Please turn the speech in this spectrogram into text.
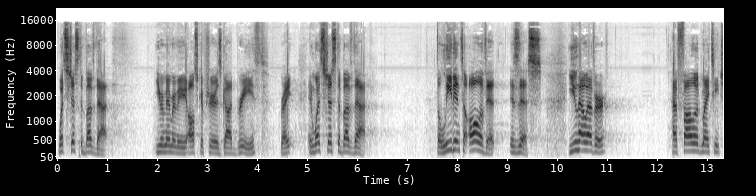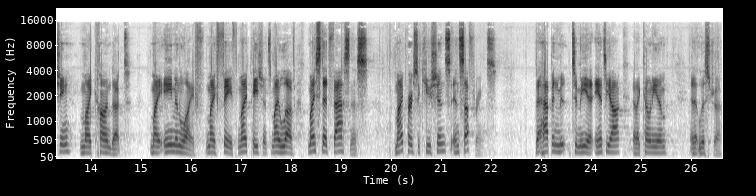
What's just above that? You remember maybe all scripture is God breathed, right? And what's just above that? The lead into all of it is this You, however, have followed my teaching, my conduct, my aim in life, my faith, my patience, my love, my steadfastness, my persecutions and sufferings that happened to me at Antioch, at Iconium, and at Lystra,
